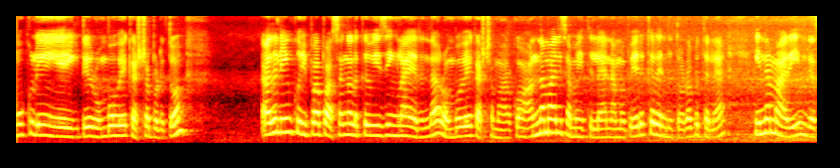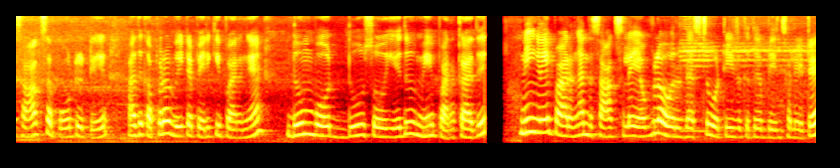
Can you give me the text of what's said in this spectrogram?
மூக்குலேயும் ஏறிக்கிட்டு ரொம்பவே கஷ்டப்படுத்தும். அதுலேயும் குறிப்பாக பசங்களுக்கு வீசிங்லாம் இருந்தால் ரொம்பவே கஷ்டமாக இருக்கும். அந்த மாதிரி சமயத்தில் நம்ம பெருக்கிற இந்த தொடப்பத்தில் இந்த மாதிரி இந்த சாக்ஸை போட்டுட்டு அதுக்கப்புறம் வீட்டை பெருக்கி பாருங்கள் தும்போ தூசோ எதுவுமே பறக்காது. நீங்களே பாருங்கள் அந்த சாக்ஸில் எவ்வளோ ஒரு டஸ்ட்டு ஒட்டி இருக்குது அப்படின்னு சொல்லிட்டு.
